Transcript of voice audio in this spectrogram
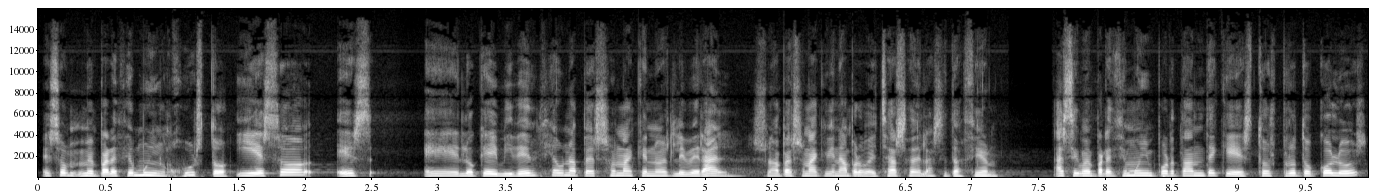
Eso me parece muy injusto. Y eso es eh, lo que evidencia una persona que no es liberal. Es una persona que viene a aprovecharse de la situación. Así que me parece muy importante que estos protocolos,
